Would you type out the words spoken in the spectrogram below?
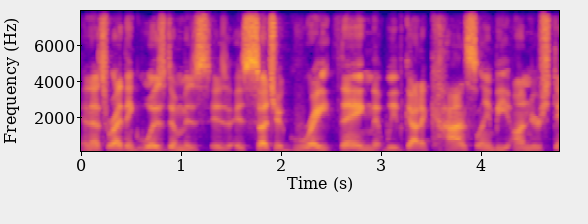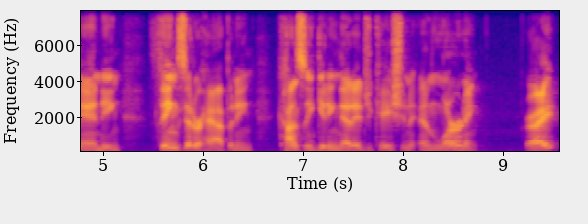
And that's where I think wisdom is, is, is such a great thing that we've got to constantly be understanding things that are happening, constantly getting that education and learning, right?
